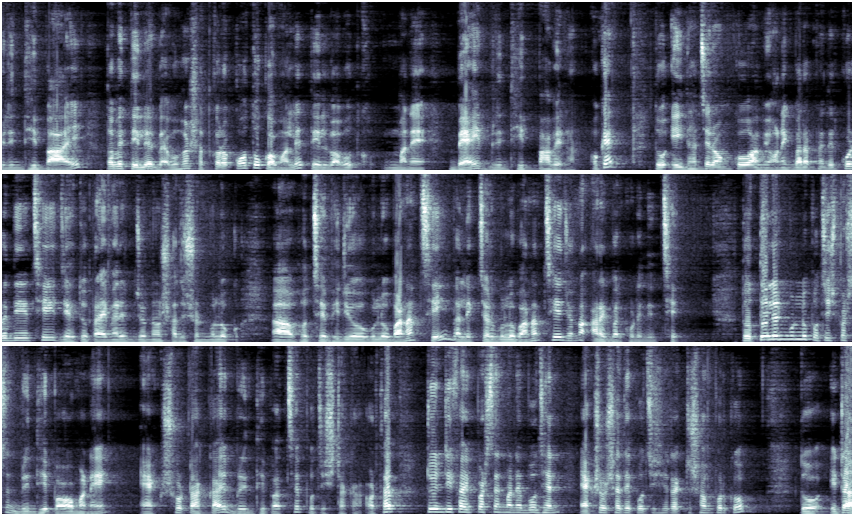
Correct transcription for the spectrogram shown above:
বৃদ্ধি পায়, তবে তেলের ব্যবহার শতকরা কত কমালে তেল বাবদ মানে ব্যয় বৃদ্ধি পাবে না ওকে তো এই ধাঁচের অঙ্ক আমি অনেকবার আপনাদের করে দিয়েছি, যেহেতু প্রাইমারির জন্য সাজেশনমূলক হচ্ছে ভিডিওগুলো বানাচ্ছি বা লেকচারগুলো বানাচ্ছি, এই জন্য আরেকবার করে দিচ্ছি। তো তেলের মূল্য পঁচিশ পার্সেন্ট বৃদ্ধি পাওয়া মানে একশো টাকায় বৃদ্ধি পাচ্ছে পঁচিশ টাকা। অর্থাৎ টোয়েন্টি ফাইভ পার্সেন্ট মানে বোঝেন একশোর সাথে পঁচিশের একটা সম্পর্ক। তো এটা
